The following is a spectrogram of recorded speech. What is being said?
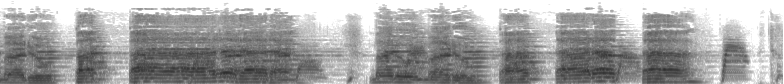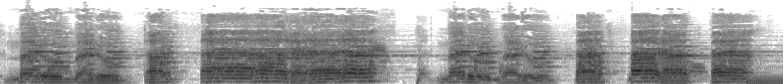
malo pa pa da da da. Malo malo pa pa da pa. Malo malo pa pa da da da. Malo malo pa pa da pa.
